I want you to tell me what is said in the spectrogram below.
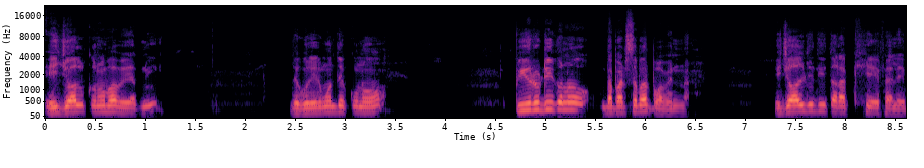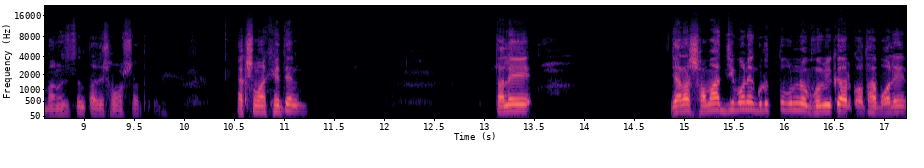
এই জল কোনোভাবে আপনি, দেখুন, এর মধ্যে কোনো পিউরিটি কোনো ব্যাপার স্যাপার পাবেন না। এই জল যদি তারা খেয়ে ফেলে, মানুষজন, তাদের সমস্যা হতে পারে। একসময় খেতেন। তাহলে যারা সমাজ জীবনে গুরুত্বপূর্ণ ভূমিকার কথা বলেন,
